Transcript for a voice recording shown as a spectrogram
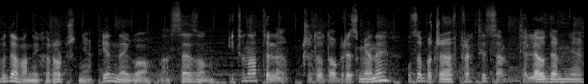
wydawanych rocznie, jednego na sezon. I to na tyle. Czy to dobre zmiany? Zobaczymy w praktyce. Tyle ode mnie.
